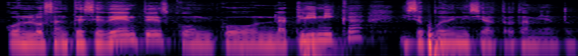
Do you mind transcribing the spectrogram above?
con los antecedentes, con, la clínica y se puede iniciar tratamiento.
